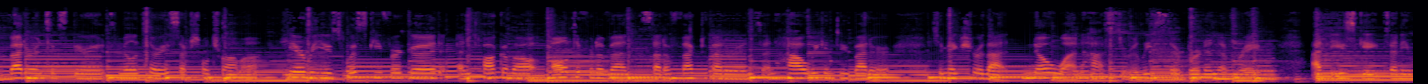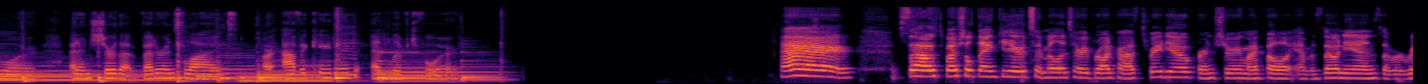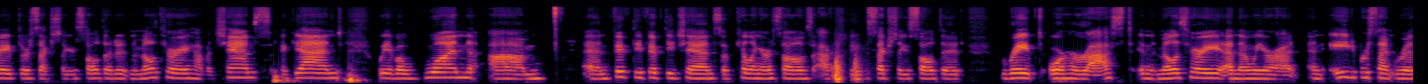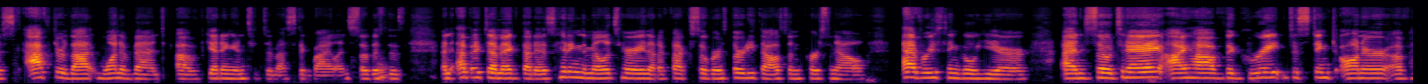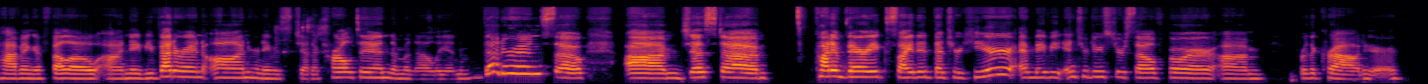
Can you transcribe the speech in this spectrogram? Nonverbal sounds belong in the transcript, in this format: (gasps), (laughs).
veterans experience military sexual trauma. Here we use whiskey for good and talk about all different events that affect veterans and how we can do better to make sure that no one has to release their burden of rape at these gates anymore and ensure that veterans' lives are advocated and lived for. Hey! So, special thank you to Military Broadcast Radio for ensuring my fellow Amazonians that were raped or sexually assaulted in the military have a chance. Again, we have a one um, and 50 50 chance of killing ourselves after being sexually assaulted, raped, or harassed in the military. And then we are at an 80% risk after that one event of getting into domestic violence. So, this is an epidemic that is hitting the military that affects over 30,000 personnel every single year. And so today I have the great distinct honor of having a fellow uh, Navy veteran on. Her name is Jenna Carlton, a Manelian veteran. So um, just uh, kind of very excited that you're here and maybe introduce yourself for um, for the crowd here.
